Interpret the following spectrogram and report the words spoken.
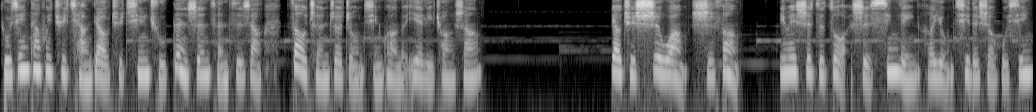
土星它会去强调去清除更深层次上造成这种情况的业力创伤，要去释望释放，因为狮子座是心灵和勇气的守护星，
